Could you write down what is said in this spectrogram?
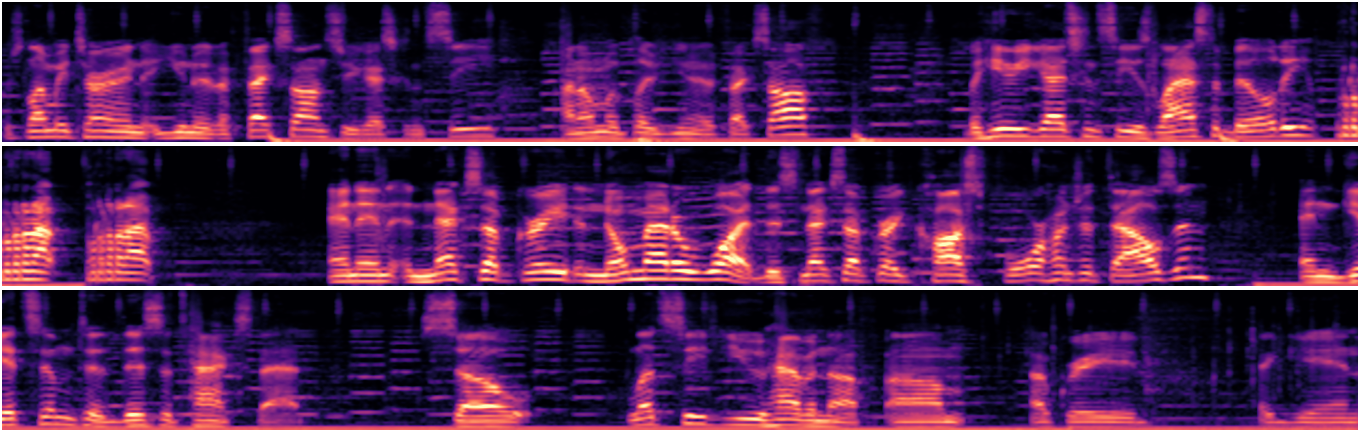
which let me turn unit effects on so you guys can see. I normally play unit effects off. But here you guys can see his last ability. And then next upgrade, and no matter what, this next upgrade costs 400,000 and gets him to this attack stat. So, let's see if you have enough. Um, upgrade again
